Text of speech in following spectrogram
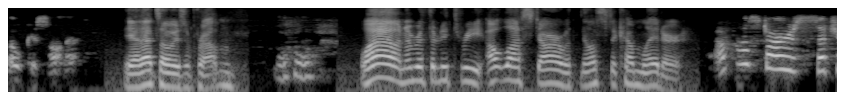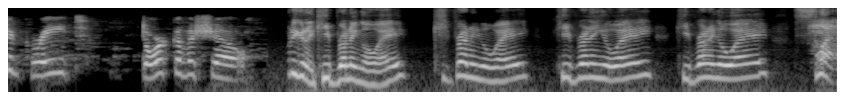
focus on it. Yeah, that's always a problem. Wow, number 33, Outlaw Star with notes to come later. Outlaw Star is such a great dork of a show. What are you gonna keep running away? Keep running away? Keep running away? Keep running away? Slap!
